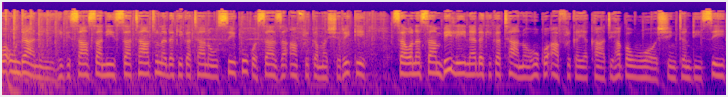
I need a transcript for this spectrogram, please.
Kwa Undani. Hivi sasa ni saa tatu na dakika tano usiku kwa saa za Afrika Mashariki, sawa na saa mbili na dakika tano huko Afrika ya Kati. Hapa Washington DC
